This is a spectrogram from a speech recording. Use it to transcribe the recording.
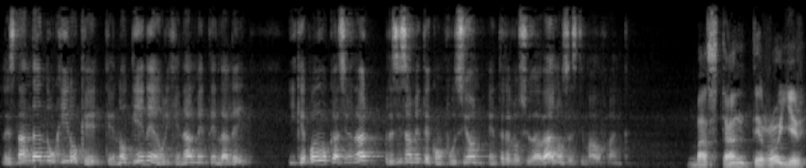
le están dando un giro que, que no tiene originalmente en la ley y que puede ocasionar precisamente confusión entre los ciudadanos, estimado Frank. Bastante, Roger.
